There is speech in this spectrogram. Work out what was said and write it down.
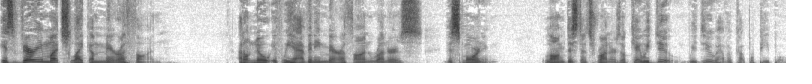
is very much like a marathon. I don't know if we have any marathon runners this morning, long distance runners. Okay, we do. We do have a couple people.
